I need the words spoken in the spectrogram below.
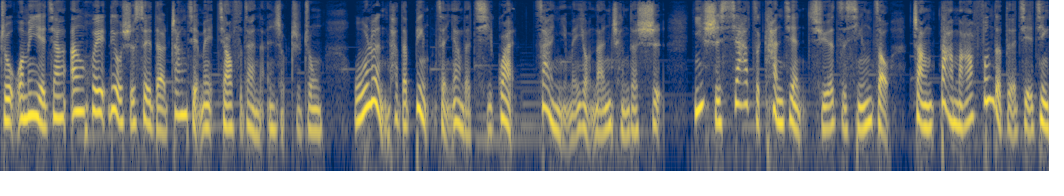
主，我们也将安徽六十岁的张姐妹交付在你的恩手之中。无论她的病怎样的奇怪，在你没有难成的事。你使瞎子看见，瘸子行走，长大麻风的得洁净，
